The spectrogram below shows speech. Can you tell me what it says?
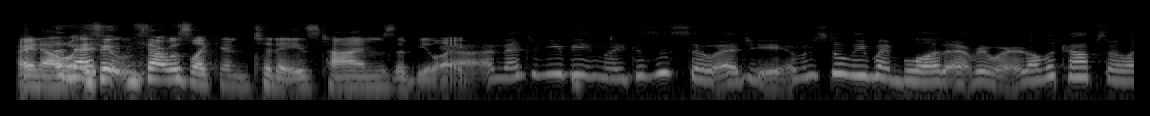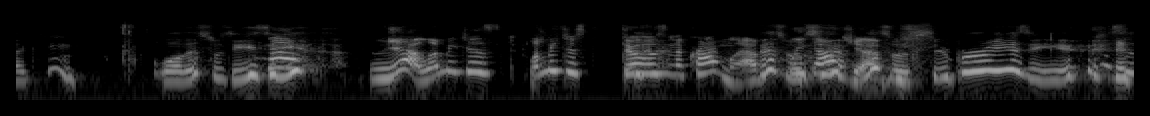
I know. If, it, if that was like in today's times, it'd be like, yeah, imagine you being like, "This is so edgy. I'm just gonna leave my blood everywhere," and all the cops are like, "Hmm. Well, this was easy. yeah. Let me just let me just throw this in the crime lab. this we was got you. this was super easy. This is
